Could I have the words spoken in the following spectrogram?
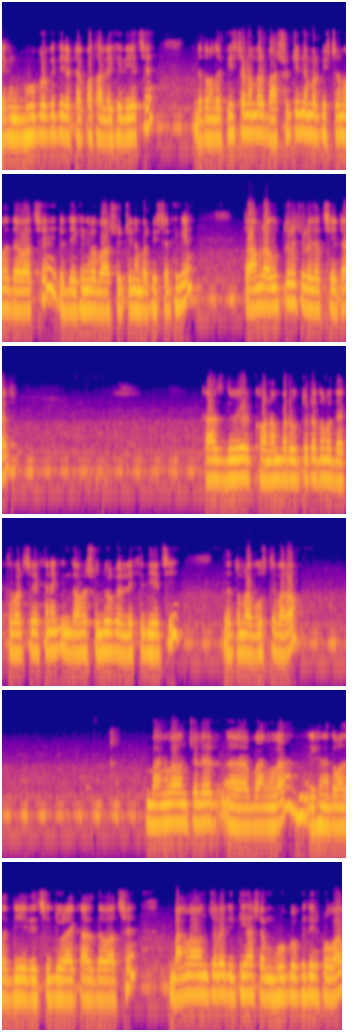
এখানে ভূপ্রকৃতির একটা কথা লিখে দিয়েছে। এটা তোমাদের পৃষ্ঠা নাম্বার, বাষট্টি নাম্বার পৃষ্ঠার মধ্যে দেওয়া আছে। এটা দেখে নিবে বাষট্টি নাম্বার পৃষ্ঠা থেকে। তো আমরা উত্তরে চলে যাচ্ছি এটার। কাজ দুইয়ের খ নাম্বার উত্তরটা তোমরা দেখতে পাচ্ছ এখানে, কিন্তু আমরা সুন্দর করে লিখে দিয়েছি তোমরা বুঝতে পারো। বাংলা অঞ্চলের বাংলা, এখানে তোমাদের দিয়ে দিচ্ছি, জোড়ায় কাজ দেওয়া আছে। বাংলা অঞ্চলের ইতিহাস এবং ভূপ্রকৃতির প্রভাব,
